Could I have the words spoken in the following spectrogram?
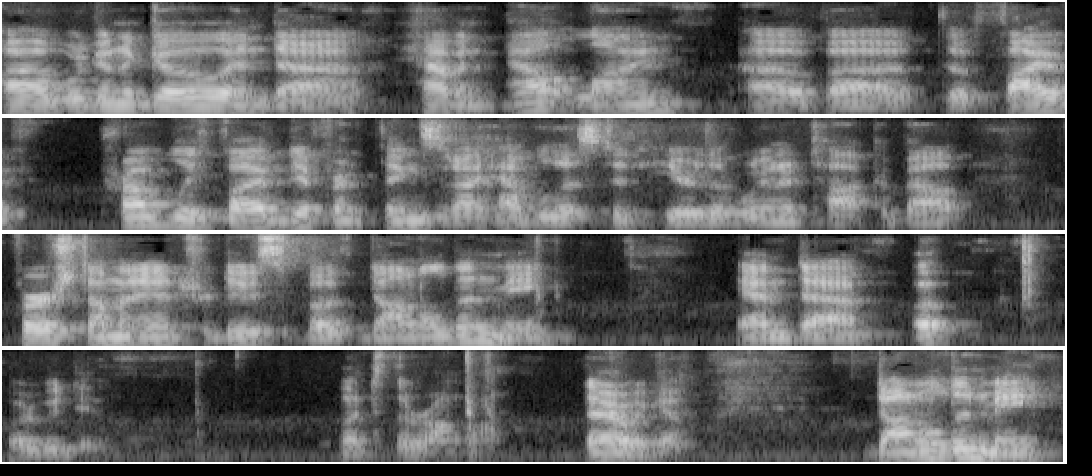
Uh, we're going to go and uh, have an outline of uh, the five, probably five different things that I have listed here that we're going to talk about. First, I'm going to introduce both Donald and me. And, uh, oh, what did we do? Went to the wrong one. There we go. Donald and me.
